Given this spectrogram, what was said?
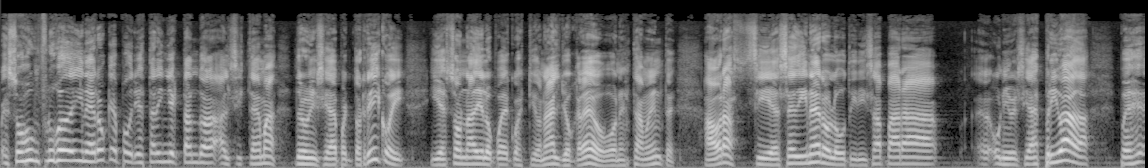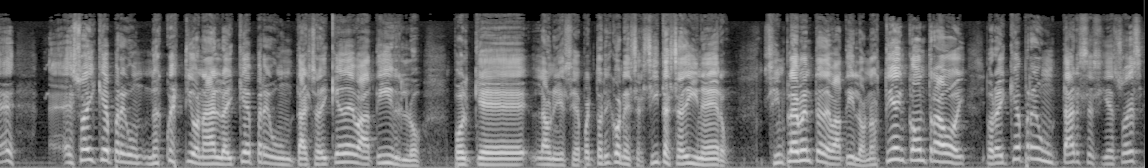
eso es un flujo de dinero que podría estar inyectando al sistema de la Universidad de Puerto Rico y, y, eso nadie lo puede cuestionar, yo creo, honestamente. Ahora, si ese dinero lo utiliza para eh, universidades privadas, pues eh, eso hay que no es cuestionarlo, hay que preguntarse, hay que debatirlo, porque la Universidad de Puerto Rico necesita ese dinero. Simplemente debatirlo. No estoy en contra hoy, pero hay que preguntarse si eso es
